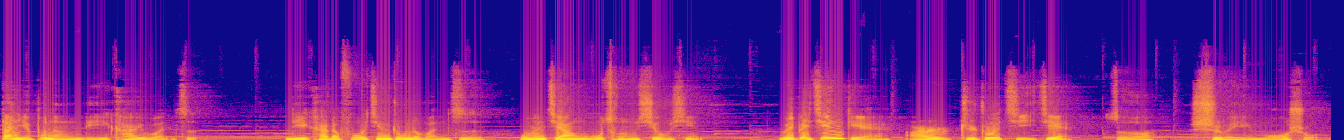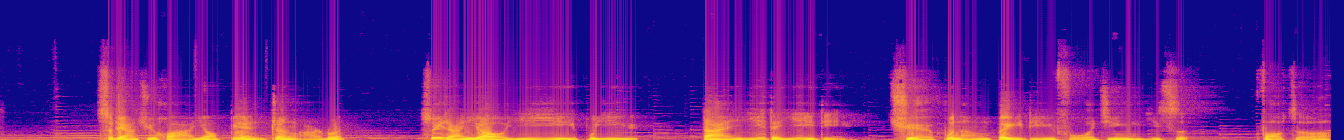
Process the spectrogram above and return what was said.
但也不能离开文字。离开了佛经中的文字，我们将无从修行。违背经典而执着己见，则。视为魔说，此两句话要辩证而论。虽然要依义不依语，但依的义理却不能背离佛经一字，否则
